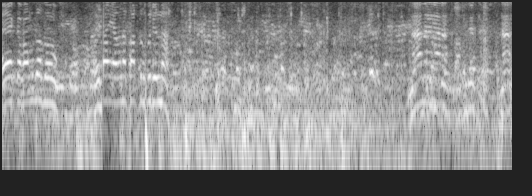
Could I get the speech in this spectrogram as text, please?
এই একটা ভালো দাদু ভাই আমরা পাত্র করেন না না না না না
